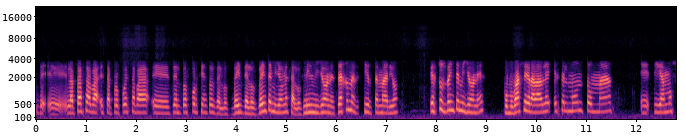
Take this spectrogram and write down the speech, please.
de, eh, la tasa va, esta propuesta va eh, del 2% de los 20, de los 20 millones a los mil millones. Déjame decirte, Mario, que estos 20 millones, como base grabable, es el monto más, eh, digamos,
